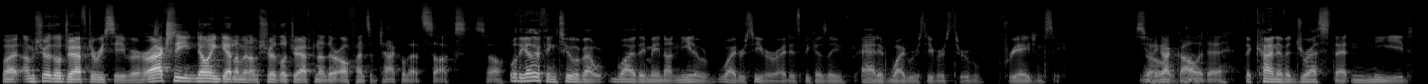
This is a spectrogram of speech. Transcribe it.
But I'm sure they'll draft a receiver. Or actually, knowing Gettleman, I'm sure they'll draft another offensive tackle that sucks. So well, the other thing too about why they may not need a wide receiver, right, is because they've added wide receivers through free agency. So yeah, they got mm, Golladay. They kind of addressed that need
